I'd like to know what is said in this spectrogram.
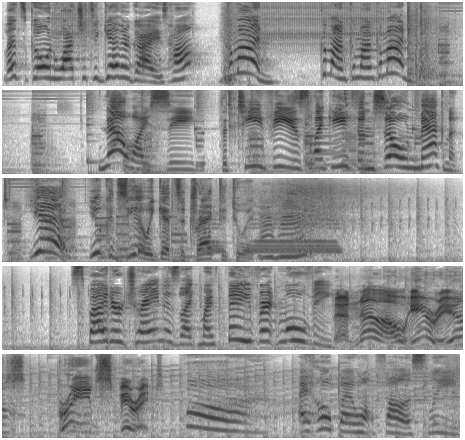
Let's go and watch it together, guys, huh? Come on. Come on, come on, come on. Now I see. The TV is like Ethan's own magnet. Yeah, you can see how he gets attracted to it. Mhm. Spider Train is like my favorite movie. And now here is Brave Spirit. I hope I won't fall asleep.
